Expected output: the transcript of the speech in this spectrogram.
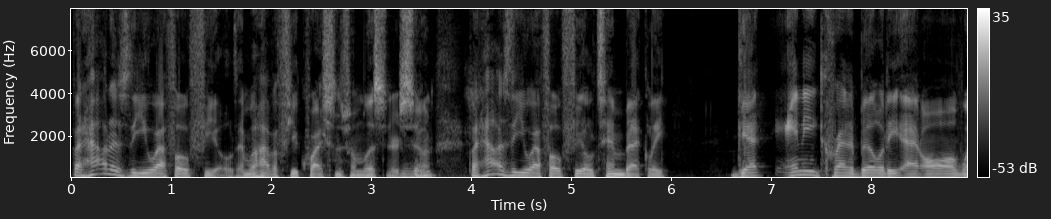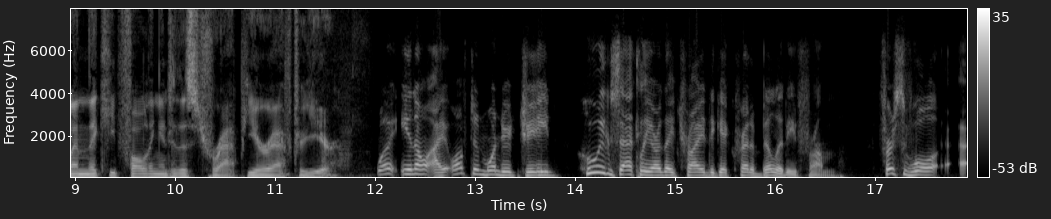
But how does the UFO field, and we'll have a few questions from listeners mm-hmm. soon, but how does the UFO field, Tim Beckley, get any credibility at all when they keep falling into this trap year after year? Well, you know, I often wonder, Gene, who exactly are they trying to get credibility from? First of all, uh,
